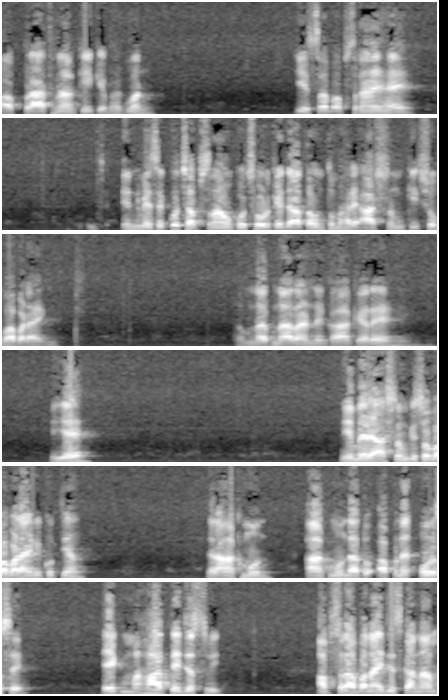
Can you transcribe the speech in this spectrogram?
और प्रार्थना की कि भगवान, ये सब अप्सराएँ हैं इनमें से कुछ अप्सराओं को छोड़ के जाता हूँ, तुम्हारे आश्रम की शोभा बढ़ाएँगे। तब नव नारायण ने कहा, कह रहे ये ये मेरे आश्रम की शोभा बढ़ाएँगी कुत्तियाँ। जरा आँख मूंद, आँख मूंदा तो अपने उर से एक महा तेजस्वी अप्सरा बनाई, जिसका नाम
